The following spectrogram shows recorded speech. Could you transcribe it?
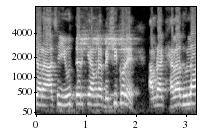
যারা আছে ইউথদেরকে আমরা বেশি করে আমরা খেলাধুলা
